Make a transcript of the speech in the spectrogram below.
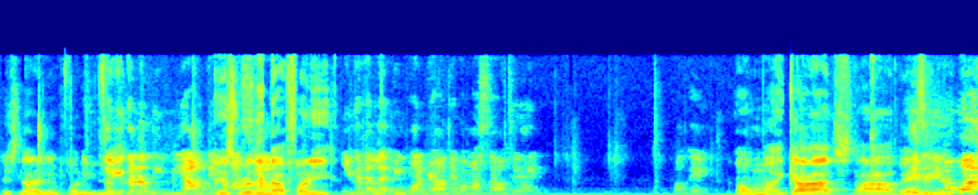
It's not even funny. So It's, you're gonna leave me out there it's by really myself? not funny. You're gonna let me wander out there by myself today? Okay. Oh my God! Stop, baby. You know what?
